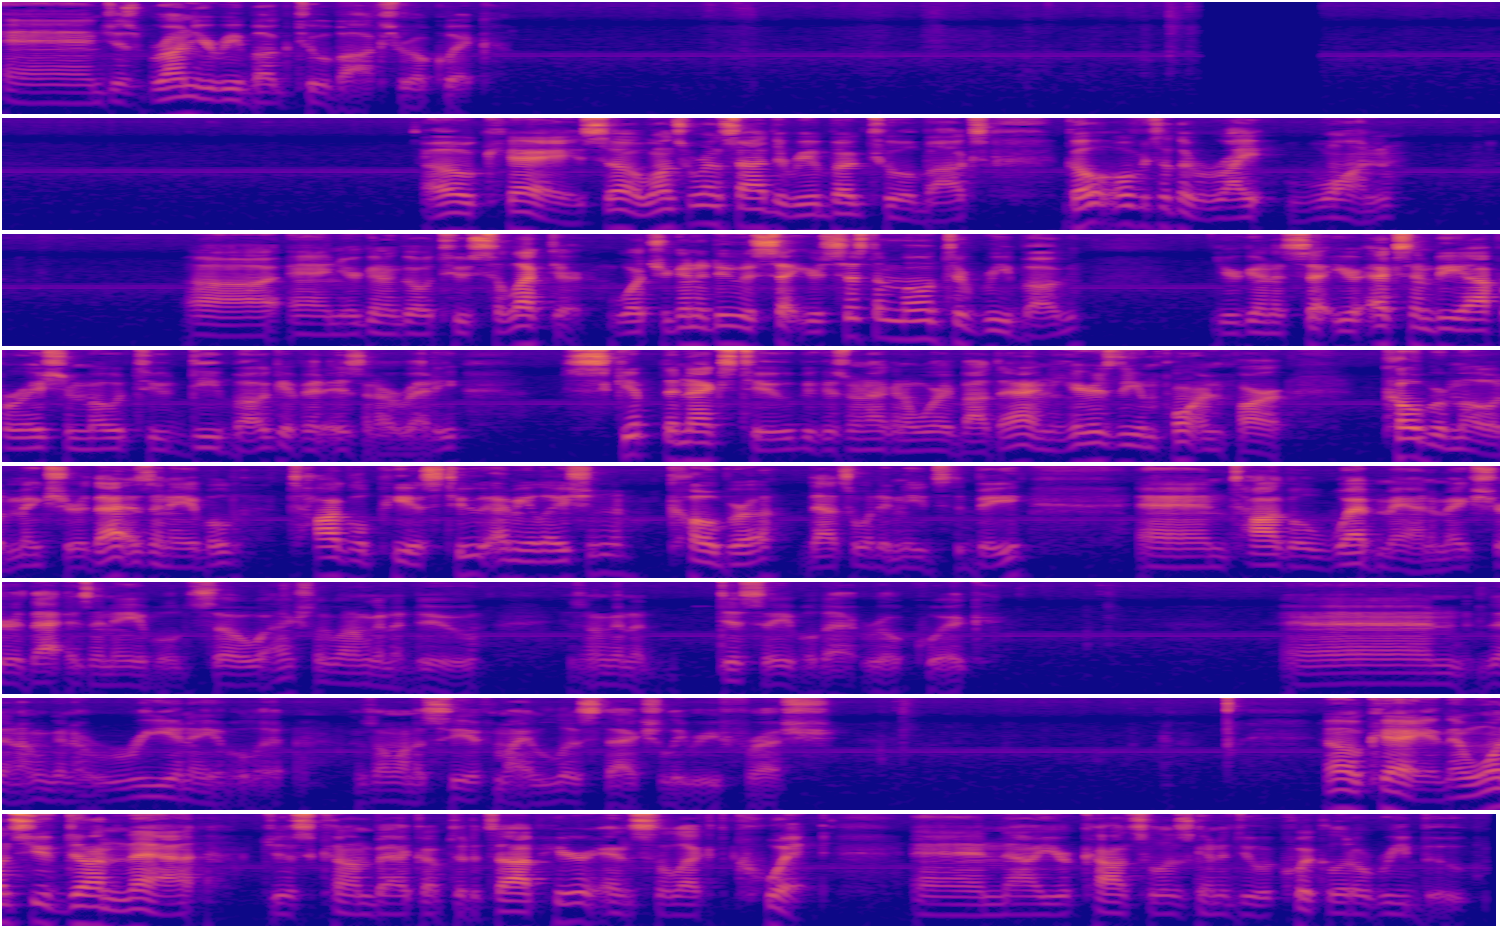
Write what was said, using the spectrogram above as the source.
and just run your Rebug toolbox real quick. Okay, so once we're inside the Rebug toolbox, go over to the right one uh, and you're going to go to selector. What you're going to do is set your system mode to Rebug you're going to set your XMB operation mode to debug if it isn't already. Skip the next two because we're not going to worry about that. And here's the important part. Cobra mode, make sure that is enabled. Toggle PS2 emulation, Cobra, that's what it needs to be. And toggle Webman to make sure that is enabled. So actually what I'm going to do is I'm going to disable that real quick. And then I'm going to re-enable it because I want to see if my list actually refresh. Okay, and then once you've done that, just come back up to the top here and select quit. And now your console is going to do a quick little reboot.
